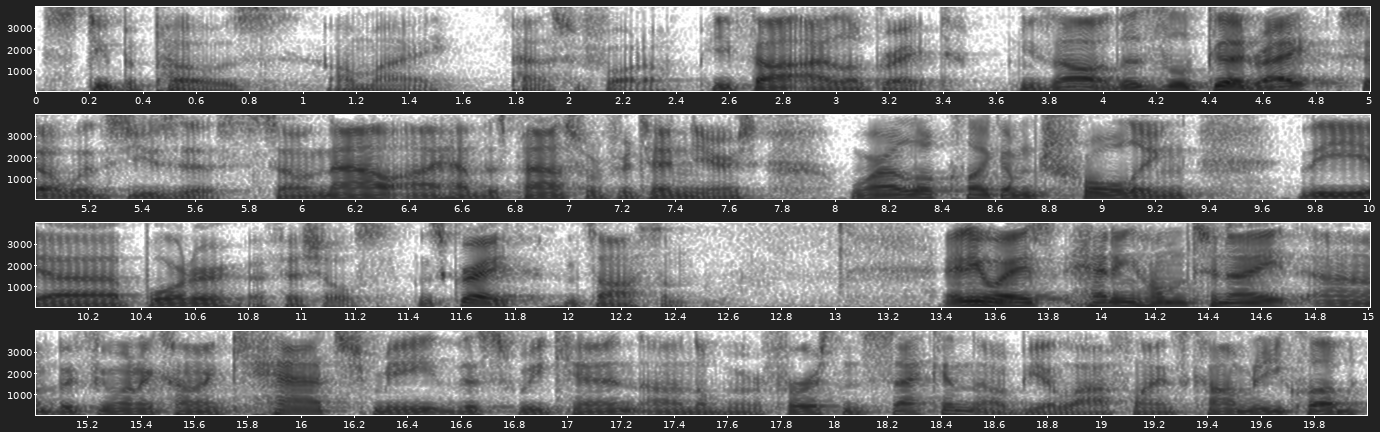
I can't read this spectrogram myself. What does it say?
stupid pose on my passport photo. He thought I look great. He's, oh, this look good, right? So let's use this. So now I have this passport for 10 years where I look like I'm trolling the uh, border officials. It's great. It's awesome. Anyways, heading home tonight. Uh, but if you want to come and catch me this weekend, on November 1st and 2nd, that will be at Laugh Lines Comedy Club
